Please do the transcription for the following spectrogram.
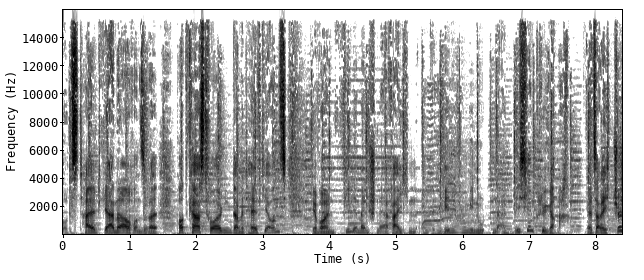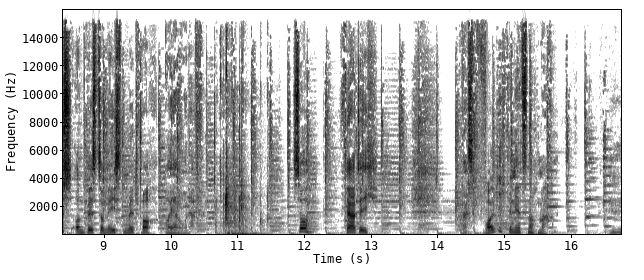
Notes. Teilt gerne auch unsere Podcast-Folgen, damit helft ihr uns. Wir wollen viele Menschen erreichen und in wenigen Minuten ein bisschen klüger machen. Jetzt sage ich Tschüss und bis zum nächsten Mittwoch. Euer Olaf. So, fertig. Was wollte ich denn jetzt noch machen? Hm.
